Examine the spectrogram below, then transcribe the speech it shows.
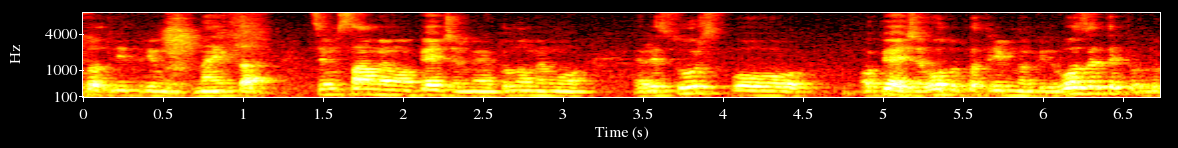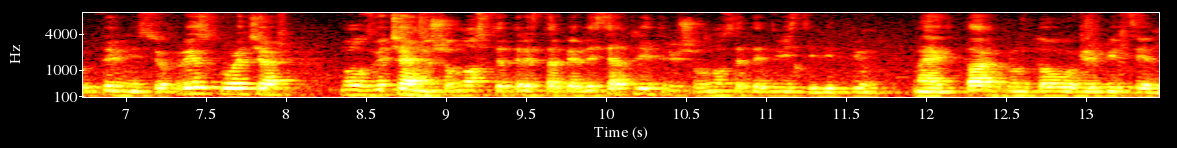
200 літрів на гектар. Цим самим, опять же, ми економимо ресурс, бо опять же, воду потрібно підвозити, продуктивність оприскувача. Ну, звичайно, що вносити 350 літрів, що вносити 200 літрів на гектар ґрунтового гербіциду.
